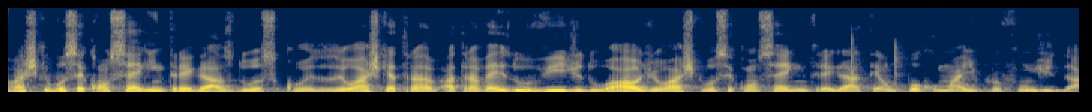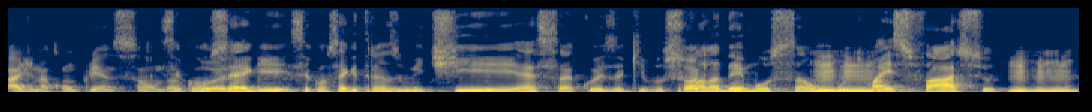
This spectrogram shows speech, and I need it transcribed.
eu acho que você consegue entregar as duas coisas. Eu acho que atra- através do vídeo e do áudio, eu acho que você consegue entregar até um pouco mais de profundidade na compreensão Você da coisa. consegue, você consegue transmitir essa coisa que você Só que- fala da emoção Uhum. muito mais fácil Uhum.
